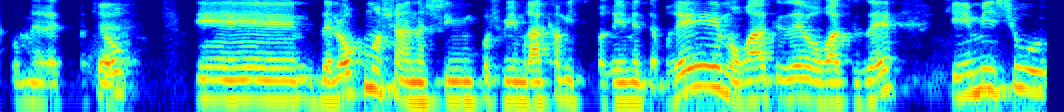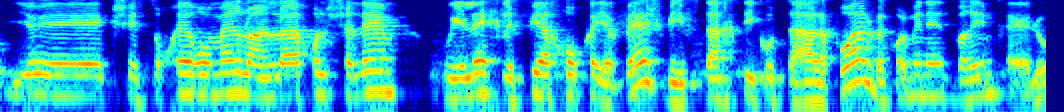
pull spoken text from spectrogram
זאת אומרת, בסוף כן. זה לא כמו שאנשים חושבים, רק המספרים מדברים, או רק זה או רק זה, כי אם מישהו, אה, כשסוחר אומר לו, אני לא יכול לשלם, הוא ילך לפי החוק היבש ויפתח תיק הוצאה לפועל וכל מיני דברים כאלו.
